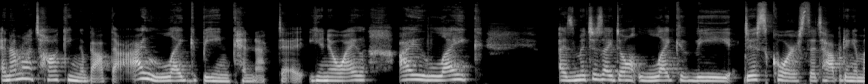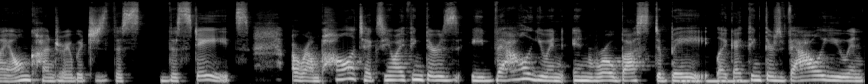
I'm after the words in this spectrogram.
And I'm not talking about that. I like being connected. You know, I I like as much as I don't like the discourse that's happening in my own country, which is this the states around politics you know i think there's a value in in robust debate. Mm-hmm. Like i think there's value in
